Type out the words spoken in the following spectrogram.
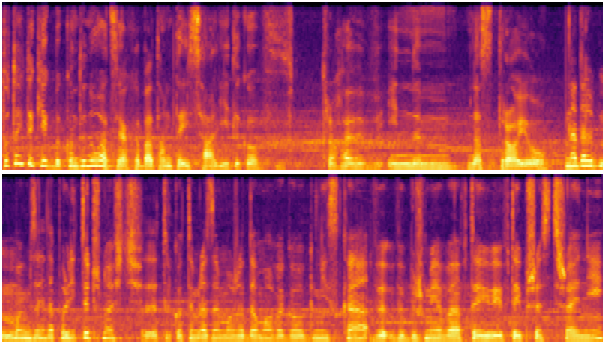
Tutaj tak jakby kontynuacja chyba tamtej sali, tylko w trochę w innym nastroju. Nadal moim zdaniem ta polityczność, y, tylko tym razem może domowego ogniska, wy, wybrzmiewa w tej, w tej przestrzeni.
